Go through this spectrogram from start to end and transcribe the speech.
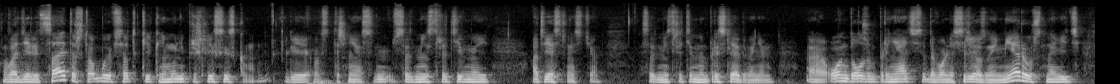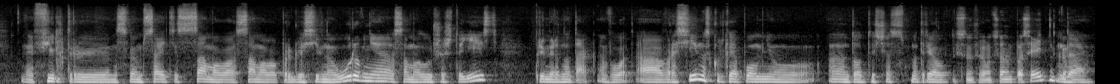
владелец сайта, чтобы все-таки к нему не пришли с иском, или, точнее, с административной ответственностью с административным преследованием, э, он должен принять довольно серьезные меры, установить э, фильтры на своем сайте с самого-самого прогрессивного уровня, самое лучшее, что есть, примерно так. Вот. А в России, насколько я помню, Антон, ты сейчас смотрел... С информационным посредником? Да.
